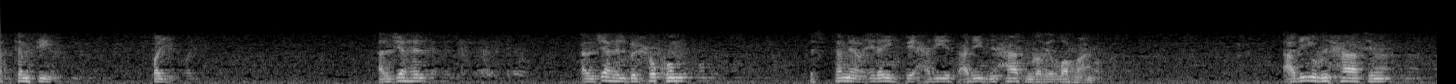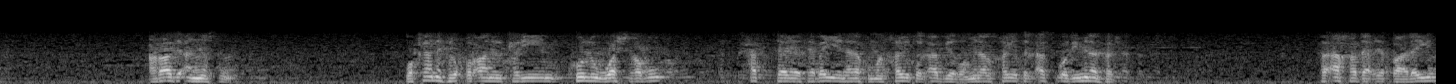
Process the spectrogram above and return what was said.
التمثيل. طيب. الجهل الجهل بالحكم استمع إليه في حديث علي بن حاتم رضي الله عنه. عدي بن حاتم أراد أن يصوم وكان في القرآن الكريم كلوا واشربوا حتى يتبين لكم الخيط الأبيض من الخيط الأسود من الفجر. فأخذ عقالين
